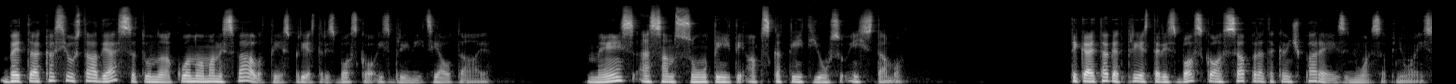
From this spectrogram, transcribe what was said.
Bet eh, kas jūs tādi esat un eh, ko no manis vēlaties, priestris Bosko izbrīnīts jautāja. Mēs esam sūtīti apskatīt jūsu istabu. Tikai tagad priesteris Bosko saprata, ka viņš pareizi nosapņojis.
